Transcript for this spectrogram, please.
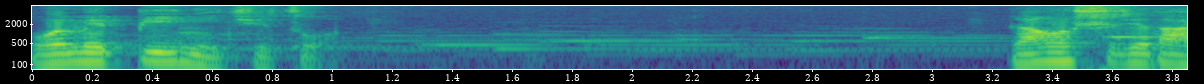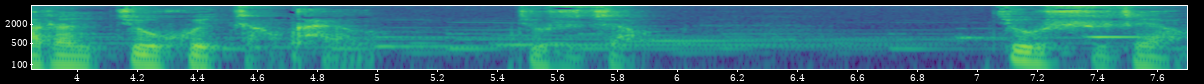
我又没逼你去做。然后世界大战就会展开了，就是这样，就是这样。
